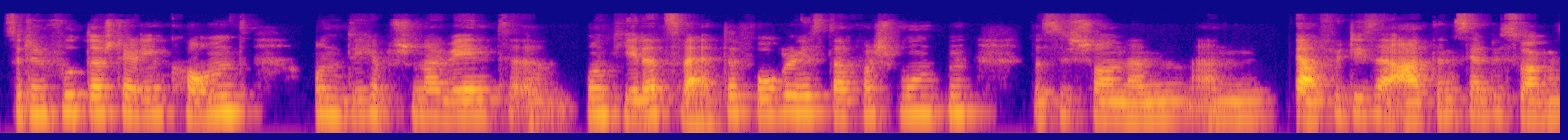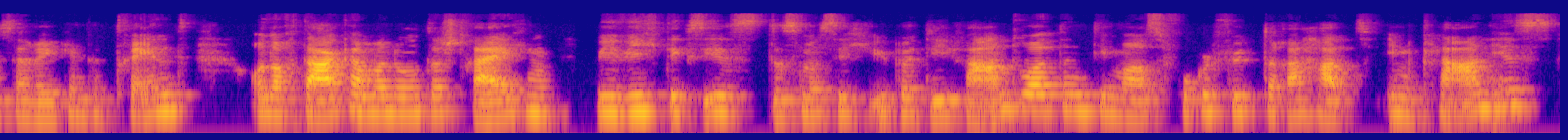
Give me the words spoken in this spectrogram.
zu den Futterstellen kommt. Und ich habe schon erwähnt, äh, rund jeder zweite Vogel ist da verschwunden. Das ist schon ein, ein, ja, für diese Art ein sehr besorgniserregender Trend. Und auch da kann man nur unterstreichen, wie wichtig es ist, dass man sich über die Verantwortung, die man als Vogelfütterer hat, im Klaren ist.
